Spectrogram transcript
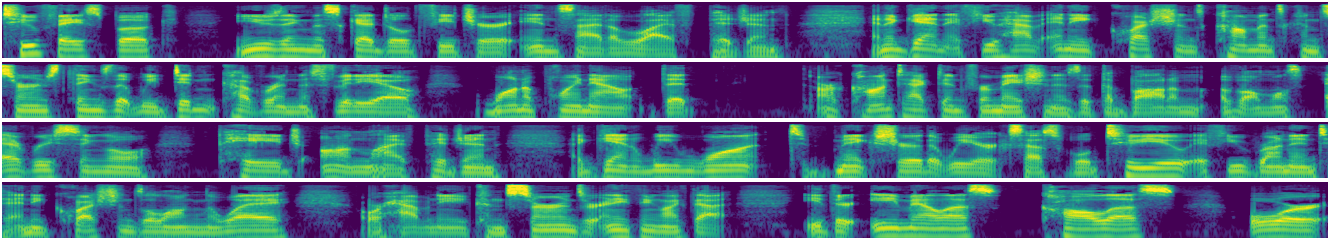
to facebook using the scheduled feature inside of live pigeon. And again if you have any questions comments concerns things that we didn't cover in this video want to point out that our contact information is at the bottom of almost every single page on Live Pigeon. Again, we want to make sure that we are accessible to you. If you run into any questions along the way or have any concerns or anything like that, either email us, call us, or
